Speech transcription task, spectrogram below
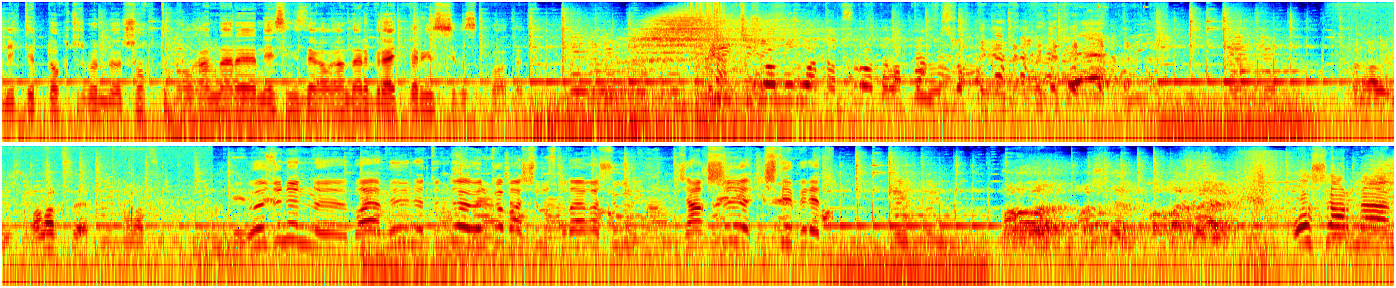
мектепте окуп жүргөндө шоктук кылгандарын эсиңизде калгандарын бир айтып бериңизчи кызык болот атат биринчи жолу угуп атам суроо талаптарыбыз жок деген. Молодцы молодцы. Өзүнүн э, баягы мөөнөтүндө өлкө башчыбыз кудайга шүгүр жакшы иштеп берет. Ош шаарынан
